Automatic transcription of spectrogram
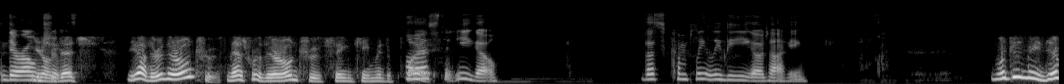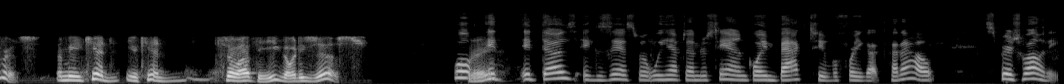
Their own you know, truth. that's yeah, they're in their own truth, and that's where their own truth thing came into play. Well, that's the ego. That's completely the ego talking. What does it make difference? I mean, you can't you can't throw out the ego; it exists. Well, Right. it it does exist, but we have to understand going back to before you got cut out, spirituality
